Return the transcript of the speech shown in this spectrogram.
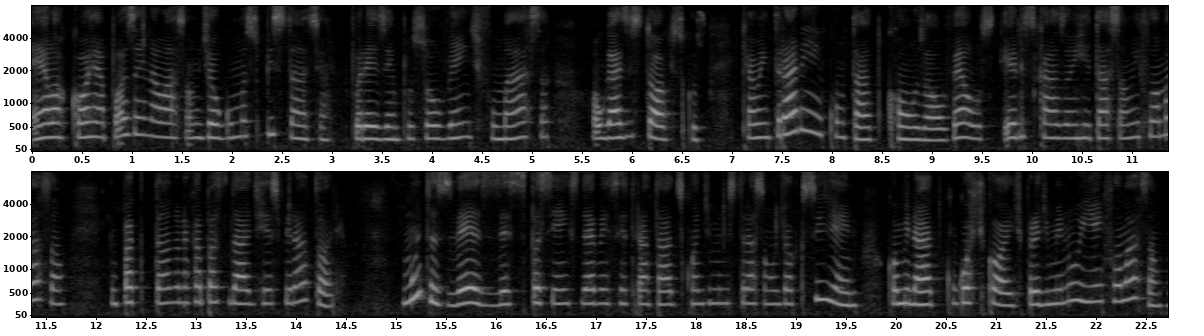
Ela ocorre após a inalação de alguma substância, por exemplo, solvente, fumaça ou gases tóxicos, que ao entrarem em contato com os alvéolos, eles causam irritação e inflamação, impactando na capacidade respiratória. Muitas vezes, esses pacientes devem ser tratados com administração de oxigênio combinado com corticoide para diminuir a inflamação.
